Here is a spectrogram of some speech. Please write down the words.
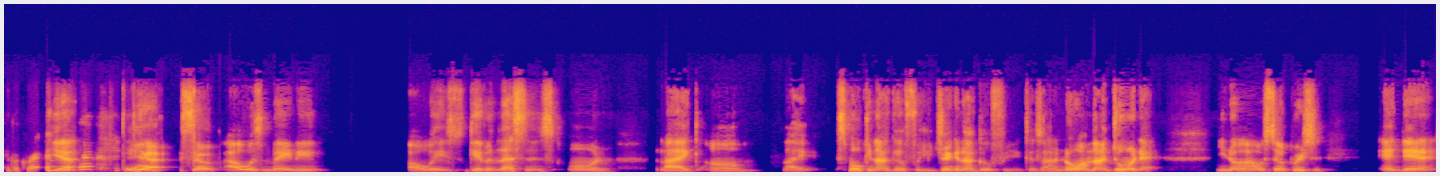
hypocrite. Yeah. yeah. yeah. So I was mainly always giving lessons on like um like smoking not good for you, drinking not good for you, because I know I'm not doing that. You know, I was still preaching. And then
